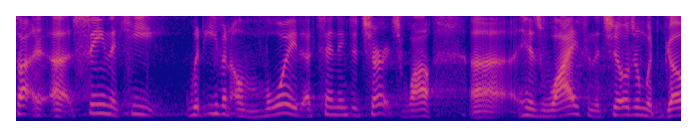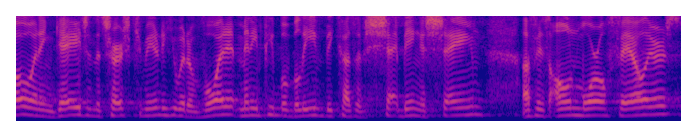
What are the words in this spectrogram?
uh, seen that he would even avoid attending to church. While uh, his wife and the children would go and engage in the church community, he would avoid it. Many people believe because of sh- being ashamed of his own moral failures.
